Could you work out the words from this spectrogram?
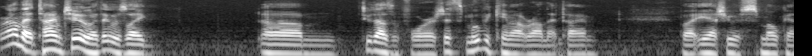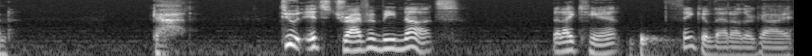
around that time too. I think it was like, um, 2004ish. This movie came out around that time, but yeah, she was smoking. God, Dude, it's driving me nuts that I can't think of that other guy.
